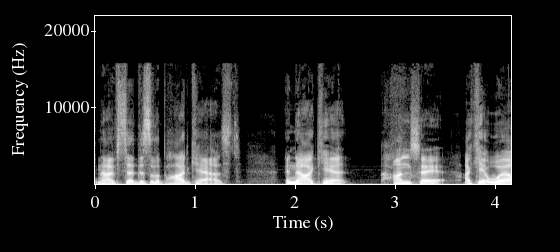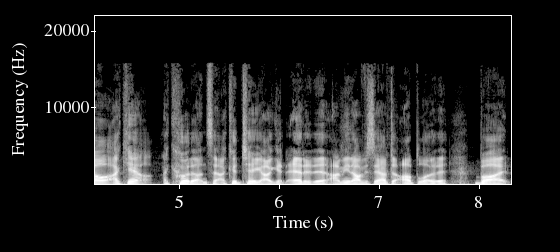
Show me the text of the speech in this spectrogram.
now I've said this on the podcast, and now I can't. Unsay it. I can't. Well, I can't. I could unsay. I could take. I could edit it. I mean, obviously, I have to upload it. But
